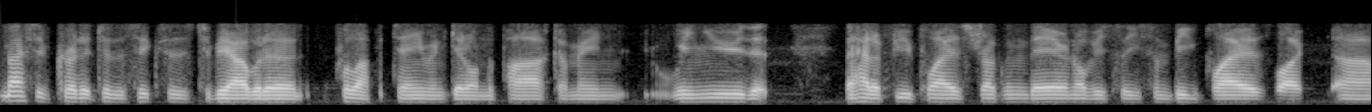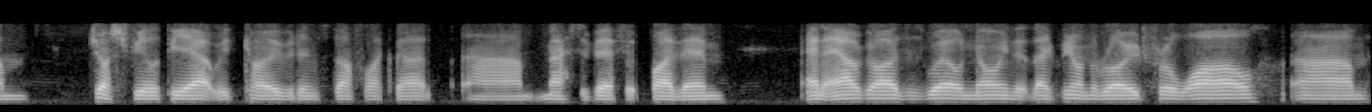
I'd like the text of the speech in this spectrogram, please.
massive credit to the Sixers to be able to pull up a team and get on the park. I mean, we knew that they had a few players struggling there, and obviously some big players like um, Josh Philippe out with COVID and stuff like that. Um, massive effort by them and our guys as well, knowing that they've been on the road for a while. Um,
